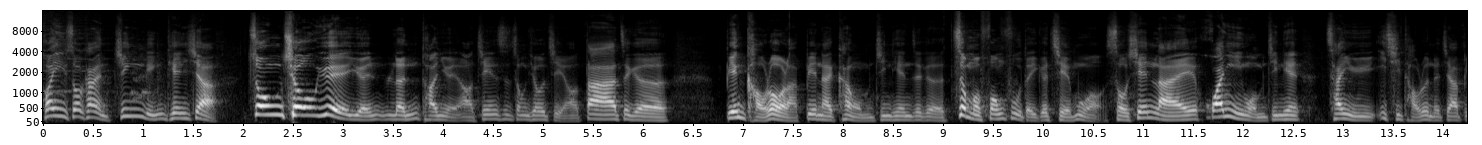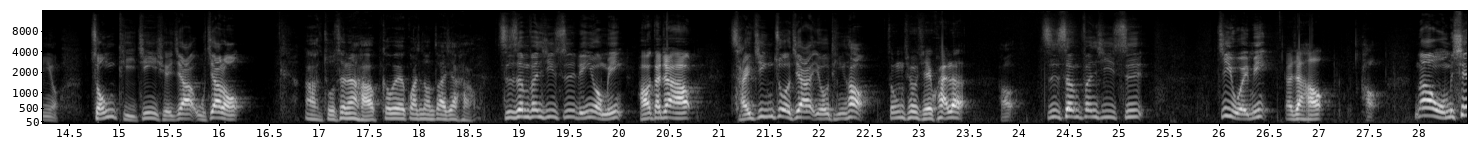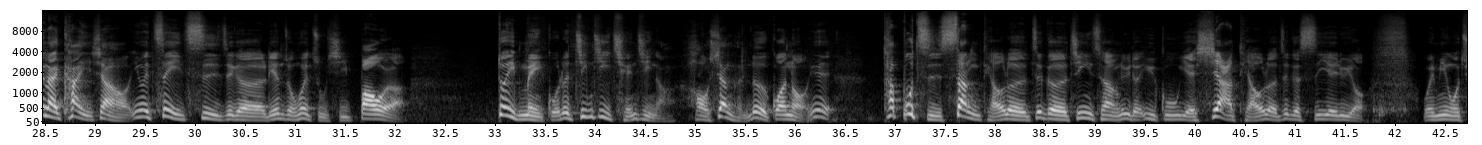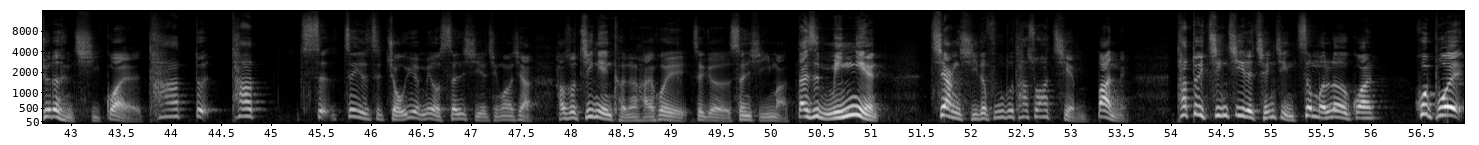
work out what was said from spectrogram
欢迎收看《金陵天下》，中秋月圆人团圆啊！今天是中秋节哦，大家这个边烤肉啦，边来看我们今天这个这么丰富的一个节目哦。首先来欢迎我们今天参与一起讨论的嘉宾哦，总体经济学家吴家龙啊，主持人好，各位观众大家好，资深分析师林有明，好，大家好，财经作家游廷浩，中秋节快乐，好，资深分析师纪伟明，大家好。那我们先来看一下哦，因为这一次这个联总会主席鲍尔啊，对美国的经济前景啊，好像很乐观哦，因为他不止上调了这个经济成长率的预估，也下调了这个失业率哦。伟明，我觉得很奇怪，他对他是这次九月没有升息的情况下，他说今年可能还会这个升息嘛，但是明年降息的幅度，他说要减半呢。他对经济的前景这么乐观，会不会？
